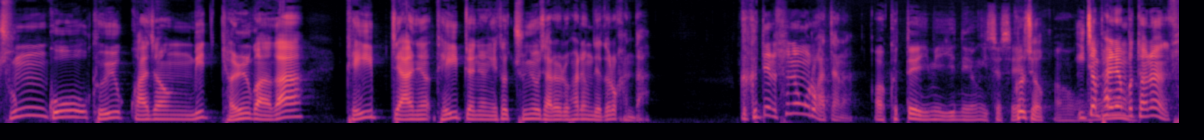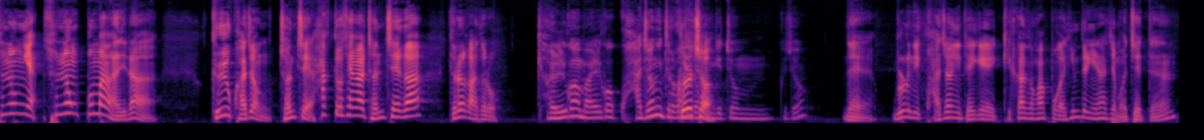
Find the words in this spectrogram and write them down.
중고 교육 과정 및 결과가 대입 전형 대입 전형에서 중요 자료로 활용되도록 한다. 그 그때는 수능으로 갔잖아. 어 그때 이미 이 내용이 있었어요. 그렇죠. 어. 2008년부터는 수능이 수능뿐만 아니라 교육 과정 전체 학교 생활 전체가 들어가도록. 결과 말고 과정이 들어간다는 그렇죠. 게좀 그죠? 네. 물론 이 과정이 되게 객관성 확보가 힘들긴 하지만 어쨌든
